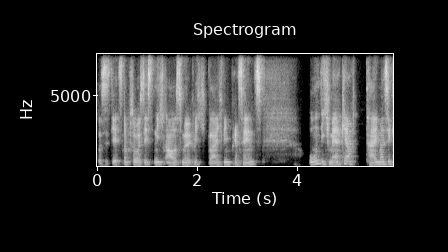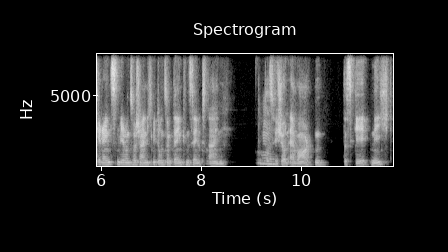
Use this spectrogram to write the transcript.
das ist jetzt noch so, es ist nicht alles möglich, gleich wie in Präsenz. Und ich merke auch, teilweise grenzen wir uns wahrscheinlich mit unserem Denken selbst ein. Mhm. Dass wir schon erwarten, das geht nicht.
